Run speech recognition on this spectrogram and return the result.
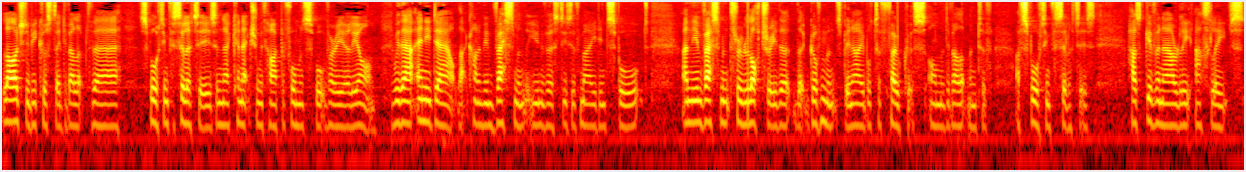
largely because they developed their sporting facilities and their connection with high performance sport very early on. Without any doubt that kind of investment that universities have made in sport and the investment through lottery that that government's been able to focus on the development of of sporting facilities has given our elite athletes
